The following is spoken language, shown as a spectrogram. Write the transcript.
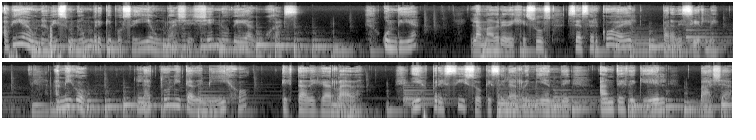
Había una vez un hombre que poseía un valle lleno de agujas. Un día, la madre de Jesús se acercó a él para decirle, Amigo, la túnica de mi hijo está desgarrada y es preciso que se la remiende antes de que él vaya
